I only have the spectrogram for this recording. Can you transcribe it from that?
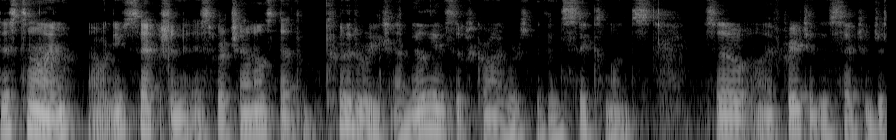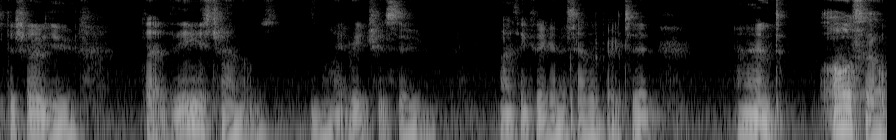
This time, our new section is for channels that could reach a million subscribers within 6 months. So, I've created this section just to show you that these channels might reach it soon. I think they're going to celebrate it, and also,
